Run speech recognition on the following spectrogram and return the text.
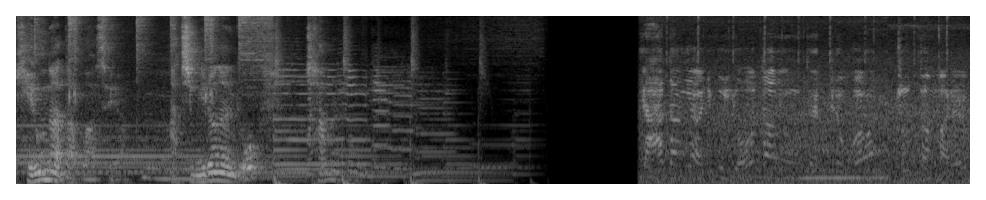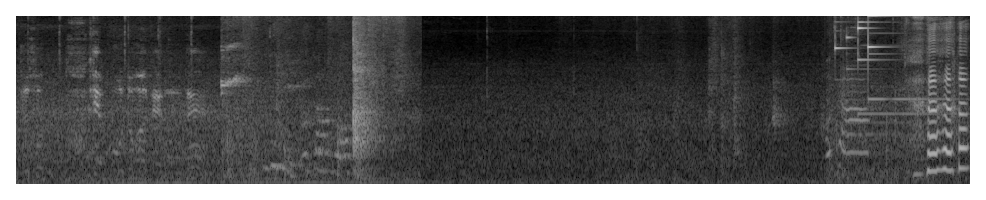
개운하다고 하세요. 음. 아침 일어나는 게 어? 크게 보도가 됐는데.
